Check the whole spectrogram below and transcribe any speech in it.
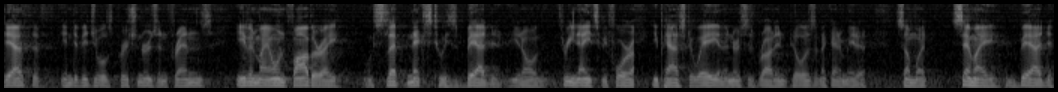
death of individuals, parishioners, and friends. Even my own father, I slept next to his bed, you know, three nights before he passed away, and the nurses brought in pillows, and I kind of made a somewhat semi bed.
